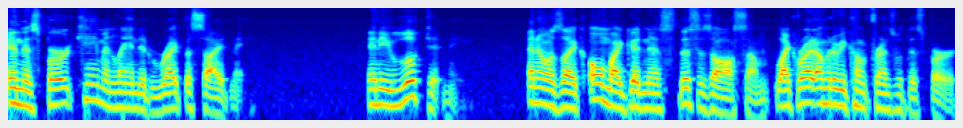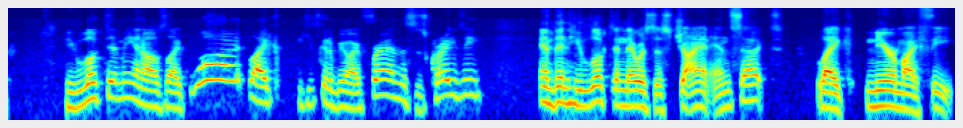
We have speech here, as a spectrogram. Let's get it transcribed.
and this bird came and landed right beside me. And he looked at me and I was like, oh my goodness, this is awesome. Like, right, I'm going to become friends with this bird. He looked at me and I was like, what? Like, he's going to be my friend. This is crazy. And then he looked and there was this giant insect like near my feet.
